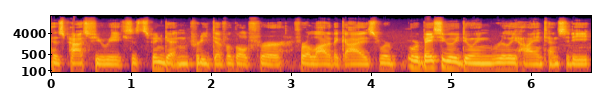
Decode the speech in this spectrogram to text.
this past few weeks. It's been getting pretty difficult for for a lot of the guys. We're we're basically doing really high intensity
